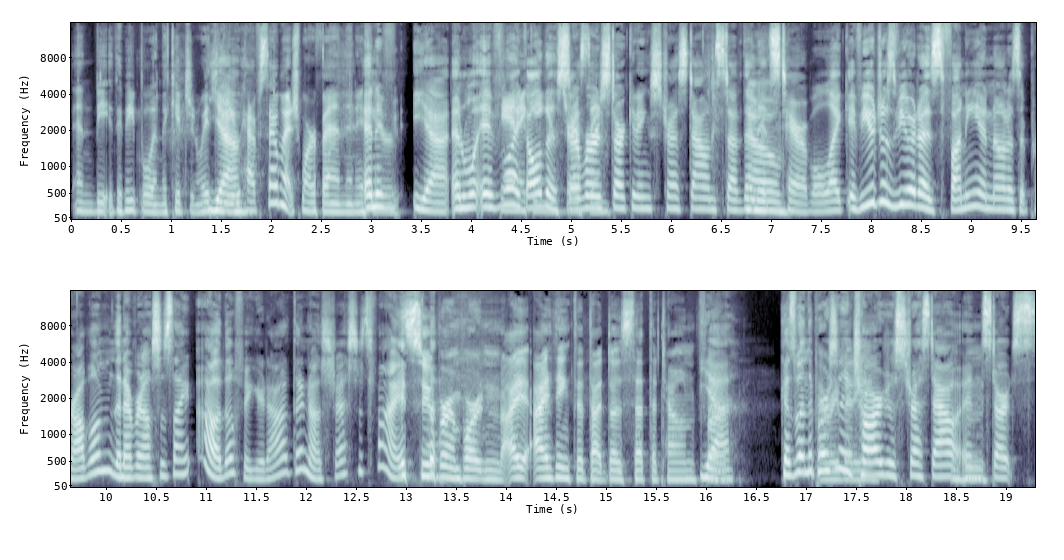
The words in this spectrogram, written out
and be, the people in the kitchen with Yeah. you have so much more fun than if and you're if yeah, and wh- if like all the servers start getting stressed out and stuff, then No. it's terrible. Like if you just view it as funny and not as a problem, then everyone else is like, oh, they'll figure it out. They're not stressed. It's fine. It's super important. I, I think that that does set the tone for yeah, because when the person in charge is stressed out Mhm. and starts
